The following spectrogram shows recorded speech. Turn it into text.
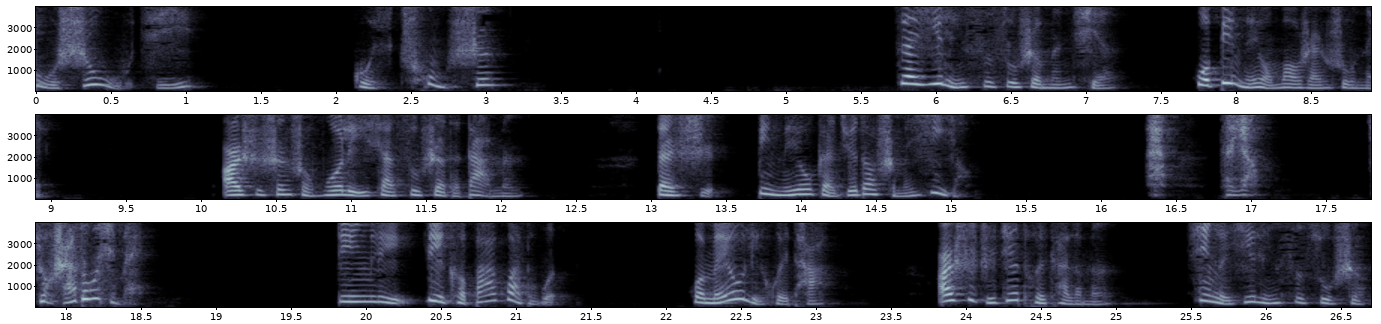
五十五集，鬼冲身。在一零四宿舍门前，我并没有贸然入内，而是伸手摸了一下宿舍的大门，但是并没有感觉到什么异样。哎，怎样？有啥东西没？丁力立刻八卦的问。我没有理会他，而是直接推开了门，进了一零四宿舍。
